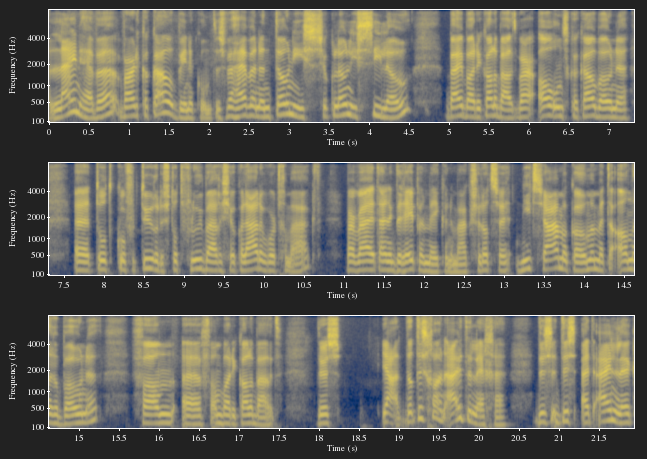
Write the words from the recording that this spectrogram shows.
lijn hebben waar de cacao binnenkomt. Dus we hebben een Tony's Chocolonely silo bij Body waar al onze cacaobonen eh, tot confituren, dus tot vloeibare chocolade wordt gemaakt. Waar wij uiteindelijk de repen mee kunnen maken. Zodat ze niet samenkomen met de andere bonen van, eh van Body Callebout. Dus ja, dat is gewoon uit te leggen. Dus het is uiteindelijk.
